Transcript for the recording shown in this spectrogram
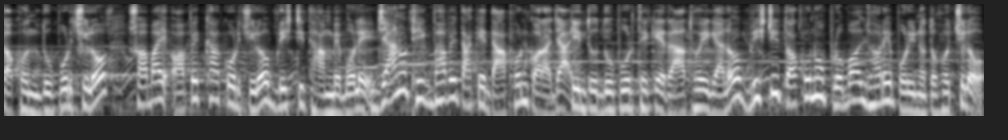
তখন দুপুর ছিল, সবাই অপেক্ষা করছিল বৃষ্টি থামবে বলে, যেন ঠিকভাবে তাকে দাফন করা যায়। কিন্তু দুপুর থেকে রাত হয়ে গেল, বৃষ্টি তখনও প্রবল ঝড়ে পরিণত হচ্ছিল।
